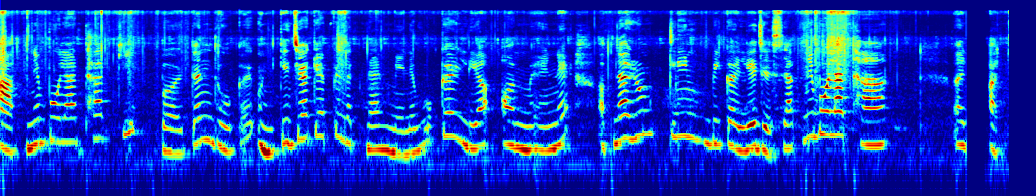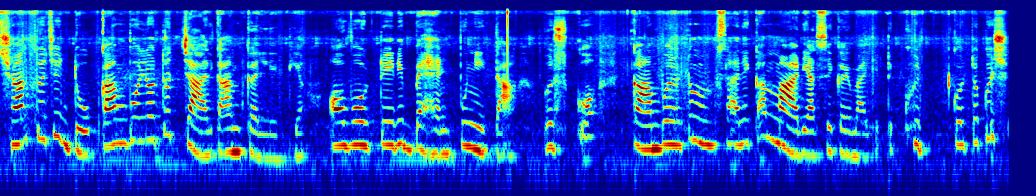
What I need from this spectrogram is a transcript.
आपने बोला था कि बर्तन धोकर उनकी जगह पे रखना है। मैंने वो कर लिया और मैंने अपना रूम क्लीन भी कर लिया, जैसे आपने बोला था। अच्छा तुझे दो काम बोलो तो चार काम कर लेती है। और वो तेरी बहन पुनीता, उसको काम बोलो तो सारे काम मारिया से करवा देते खुद को तो कुछ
